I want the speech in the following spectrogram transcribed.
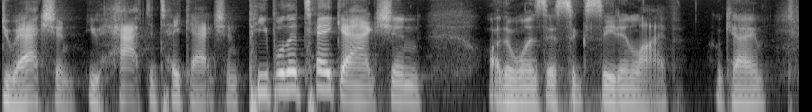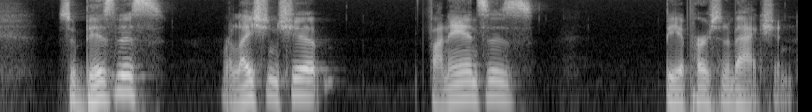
do action. You have to take action. People that take action are the ones that succeed in life. Okay. So, business, relationship, finances, be a person of action.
